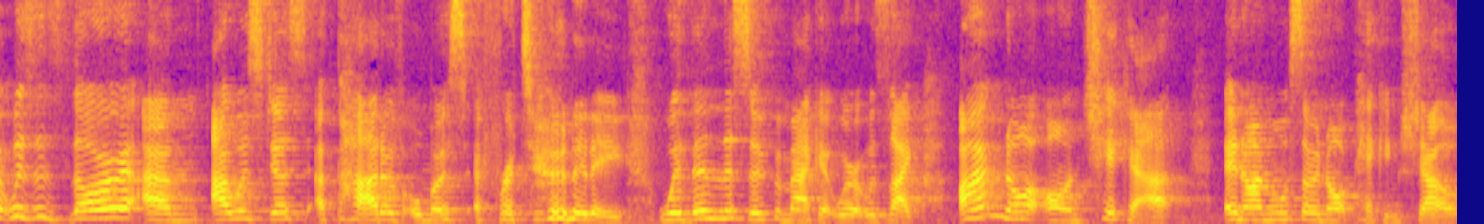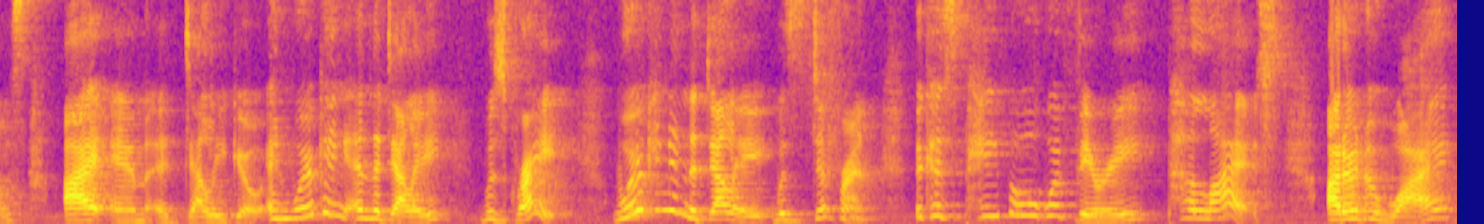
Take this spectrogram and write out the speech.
It was as though um, I was just a part of almost a fraternity within the supermarket where it was like, I'm not on checkout and I'm also not packing shelves. I am a deli girl. And working in the deli was great. Working in the deli was different because people were very polite. I don't know why.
